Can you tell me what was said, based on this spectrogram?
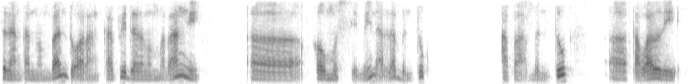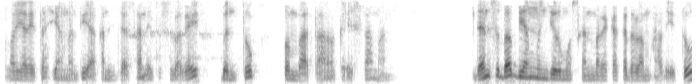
Sedangkan membantu orang kafir dalam memerangi uh, kaum muslimin adalah bentuk apa? Bentuk uh, tawali loyalitas yang nanti akan dijelaskan itu sebagai bentuk pembatal keislaman dan sebab yang menjerumuskan mereka ke dalam hal itu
